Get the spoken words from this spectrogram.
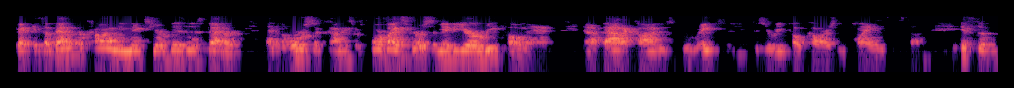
If a better economy makes your business better and a worse economy, or vice versa, maybe you're a repo man and a bad economy is great for you because you repo cars and planes and stuff. If the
